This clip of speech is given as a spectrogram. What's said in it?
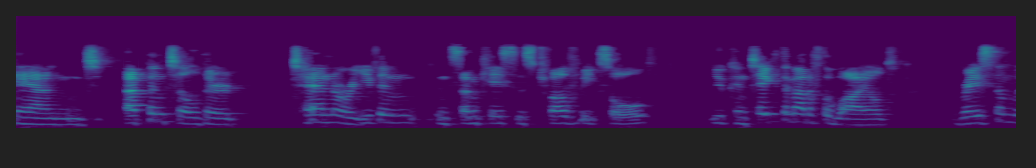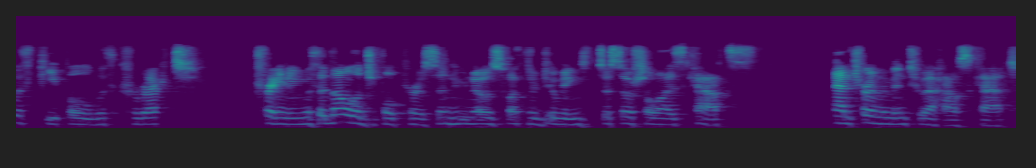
and up until they're 10 or even in some cases 12 weeks old, you can take them out of the wild, raise them with people with correct training, with a knowledgeable person who knows what they're doing to socialize cats, and turn them into a house cat.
